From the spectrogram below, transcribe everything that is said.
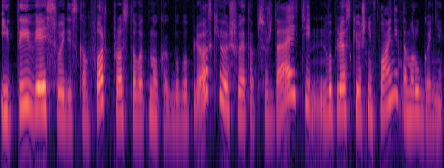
И ты весь свой дискомфорт просто вот, ну, как бы выплескиваешь, вы это обсуждаете, выплескиваешь не в плане там ругани,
